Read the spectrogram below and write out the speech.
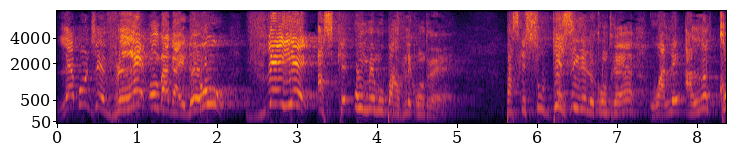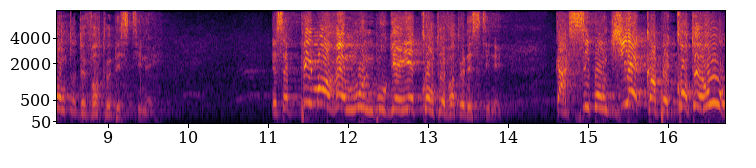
Les bons Dieu voulaient un bagage de où? Veillez à ce que vous-même ou pas voulez contraire. Parce que si vous désirez le contraire, vous allez à l'encontre de votre destinée. Et c'est plus mauvais monde pour gagner contre votre destinée. Car si bon Dieu campé contre vous,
